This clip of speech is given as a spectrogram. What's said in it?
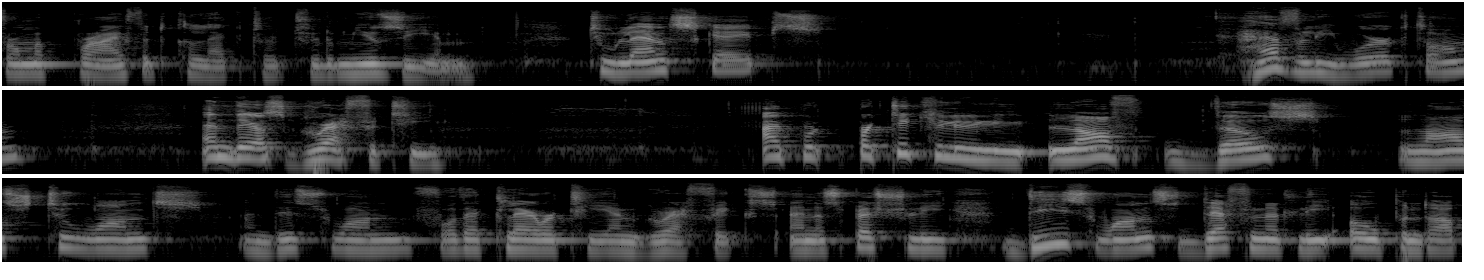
from a private collector to the museum. Two landscapes, heavily worked on, and there's graffiti. I particularly love those last two ones and this one for their clarity and graphics, and especially these ones definitely opened up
